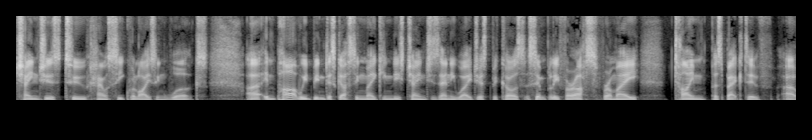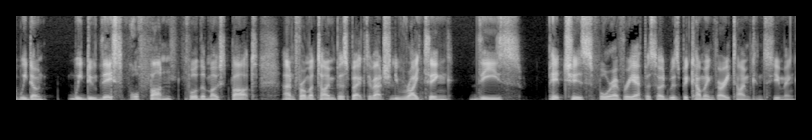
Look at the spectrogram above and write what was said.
changes to how sequelizing works. Uh, in part, we'd been discussing making these changes anyway, just because simply for us, from a time perspective, uh, we don't. We do this for fun for the most part. And from a time perspective, actually writing these pitches for every episode was becoming very time consuming.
